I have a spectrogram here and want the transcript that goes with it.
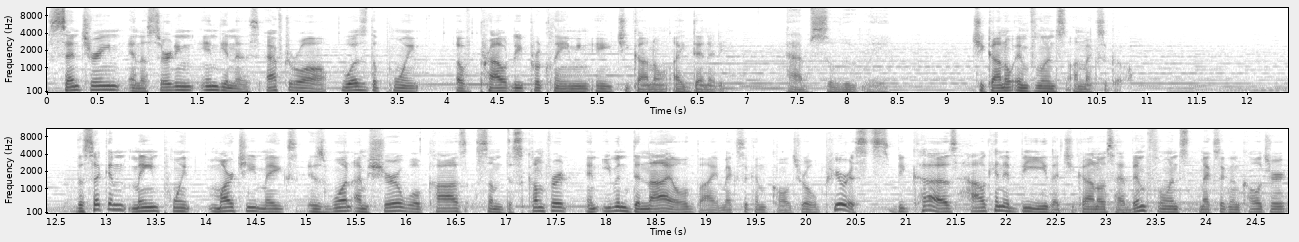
Centering and asserting Indianness, after all, was the point of proudly proclaiming a Chicano identity. Absolutely. Chicano influence on Mexico. The second main point Marchi makes is one I'm sure will cause some discomfort and even denial by Mexican cultural purists, because how can it be that Chicanos have influenced Mexican culture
